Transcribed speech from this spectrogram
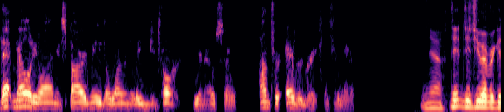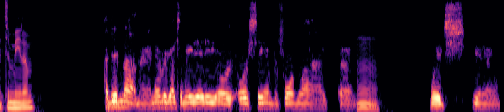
that melody line inspired me to learn lead guitar. You know, so I'm forever grateful for that. yeah did, did you ever get to meet him I did not, man. I never got to meet Eddie or, or see him perform live. Um, mm. which you know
